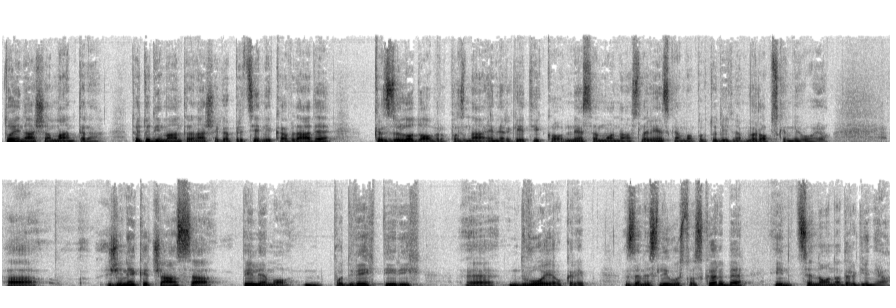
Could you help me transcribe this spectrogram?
To je naša mantra. To je tudi mantra našega predsednika vlade, ker zelo dobro pozna energetiko, ne samo na slovenskem, ampak tudi na evropskem nivoju. Uh, že nekaj časa peljemo po dveh tirih eh, dvoje ukrep: zanesljivost oskrbe in cenovna draginja.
